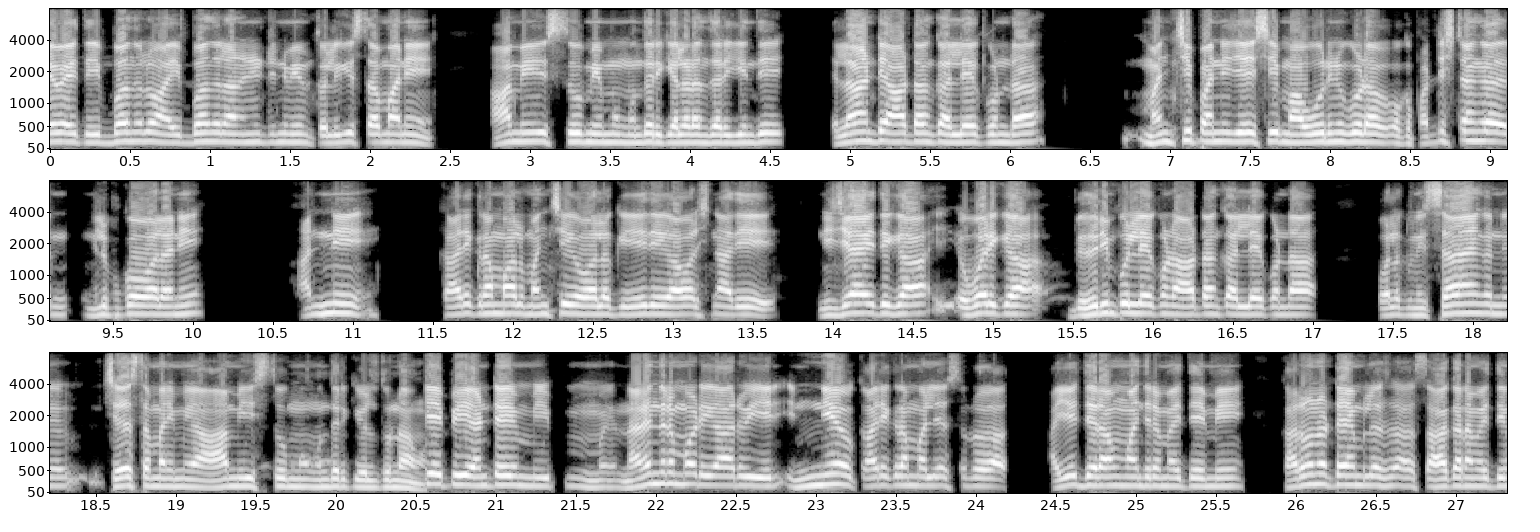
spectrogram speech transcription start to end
ఏవైతే ఇబ్బందులు ఆ ఇబ్బందులు అన్నింటిని మేము తొలగిస్తామని హామీ ఇస్తూ మేము ముందరికి వెళ్ళడం జరిగింది. ఎలాంటి ఆటంకాలు లేకుండా మంచి పని చేసి మా ఊరిని కూడా ఒక పటిష్టంగా నిలుపుకోవాలని అన్ని కార్యక్రమాలు మంచిగా వాళ్ళకి ఏది కావాల్సిన అది నిజాయితీగా ఎవరికి బెదిరింపులు లేకుండా ఆటంకాలు లేకుండా వాళ్ళకి నిస్సహాయంగా చేస్తామని మేము హామీ ఇస్తూ ముందరికి వెళ్తున్నాం బీజేపీ అంటే మీ నరేంద్ర మోడీ గారు ఎన్నో కార్యక్రమాలు చేస్తున్నారు అయోధ్య రామ మందిరం అయితేమి కరోనా టైంలో సహకారం అయితే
